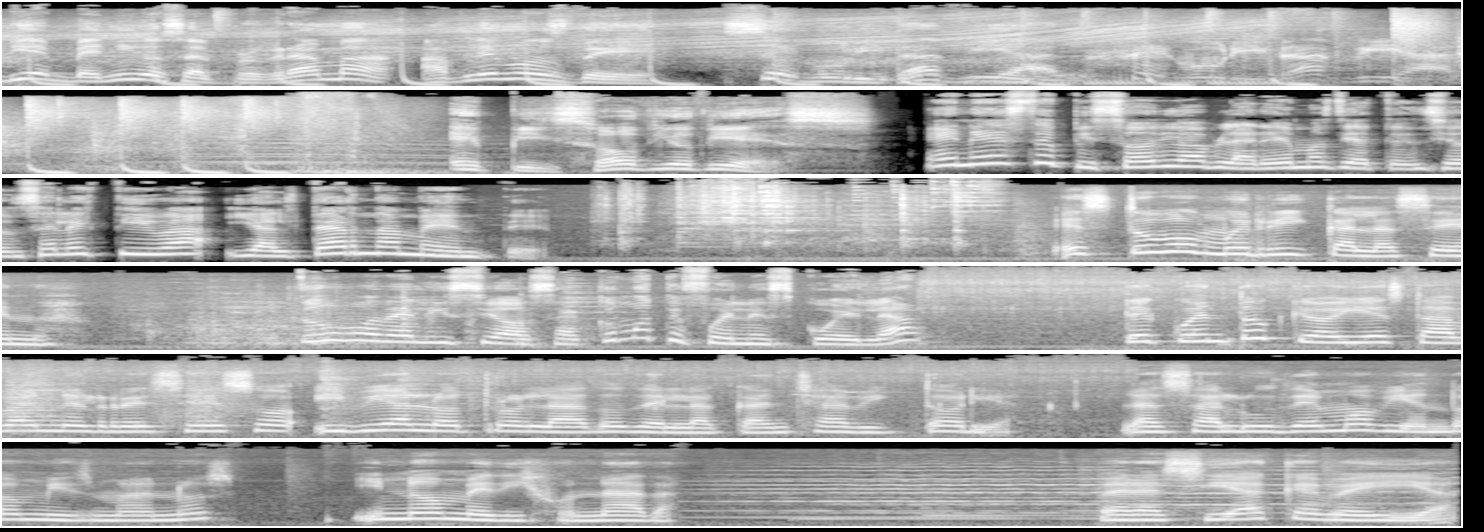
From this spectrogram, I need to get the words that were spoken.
Bienvenidos al programa Hablemos de Seguridad Vial. Seguridad Vial. Episodio 10. En este episodio hablaremos de atención selectiva y alternamente. Estuvo muy rica la cena. Estuvo deliciosa. ¿Cómo te fue en la escuela? Te cuento que hoy estaba en el receso y vi al otro lado de la cancha a Victoria. La saludé moviendo mis manos y no me dijo nada. Parecía que veía,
